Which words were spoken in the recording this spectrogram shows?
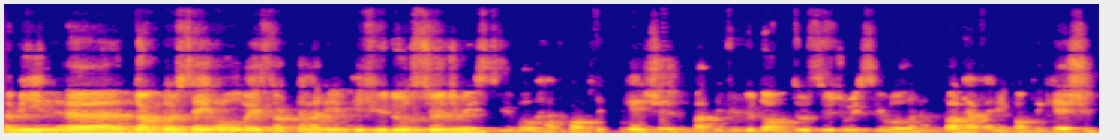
I mean, uh, doctors say always, Dr. Halil, if you do surgeries, you will have complication, but if you don't do surgeries, you will don't have any complication.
